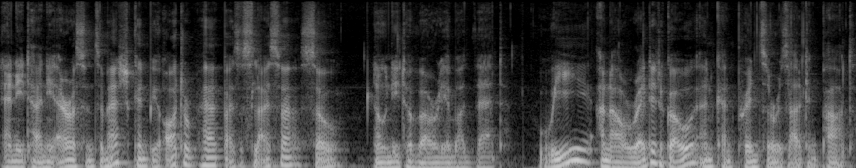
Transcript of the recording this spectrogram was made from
Any tiny errors in the mesh can be auto-repaired by the slicer, so no need to worry about that. We are now ready to go and can print the resulting part.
